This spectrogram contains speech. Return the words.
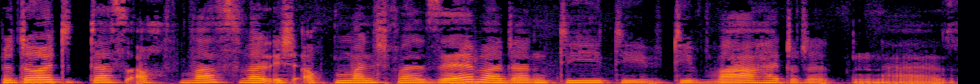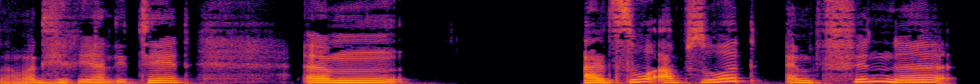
bedeutet das auch was, weil ich auch manchmal selber dann die, die, die Wahrheit oder na, sagen wir, die Realität ähm, als so absurd empfinde,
